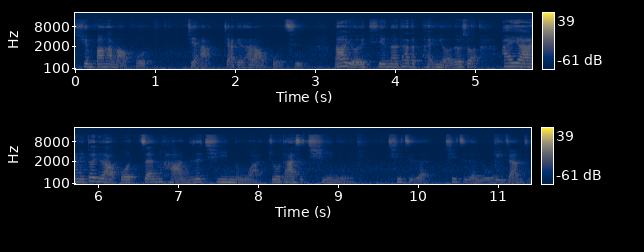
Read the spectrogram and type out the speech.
先帮他老婆夹夹给他老婆吃。然后有一天呢，他的朋友就说：“哎呀，你对你老婆真好，你是妻奴啊，说他是妻奴，妻子的妻子的奴隶这样子。”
